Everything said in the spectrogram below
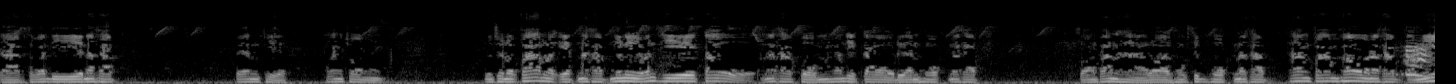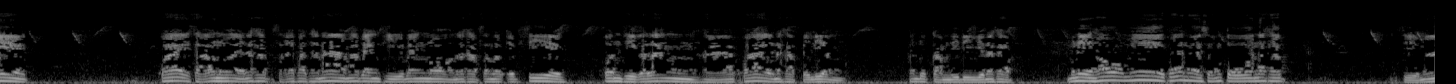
กราบสวัสดีนะครับ แฟนเพจทางช่องบุญชนกฟาร์มละเอ็ดนะครับมื่อนี้วันที่เก้านะครับ ผมวันที่เก้าเดือนหกนะครับสองพันห้าร้อยหกสิบหกนะครับ ทางฟาร์มเฮ้านะครับตอนนี้ควายสาวน้อยนะครับ สายพัฒนามาแบ่งพี่แบ่งน้องนะครับสำหรับ FC คนที่กำลังหาควายนะครับ ไปเลี้ยงพันธุกรรมดีๆนะครับมื่อนี้เฮ้ามีควายน้อยสองตัวนะครับ สีมา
